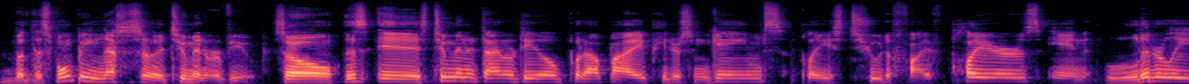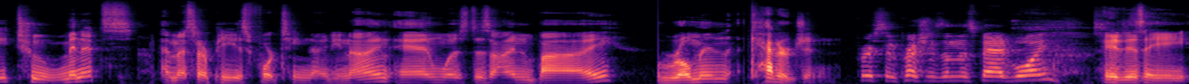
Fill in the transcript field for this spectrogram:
but this won't be necessarily a two minute review. So this is two minute Dino Deal put out by Peterson Games. Plays two to five players in literally two minutes. MSRP is fourteen ninety nine and was designed by Roman Katergin. First impressions on this bad boy? It is a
